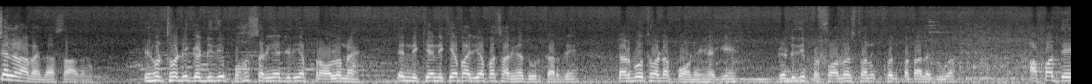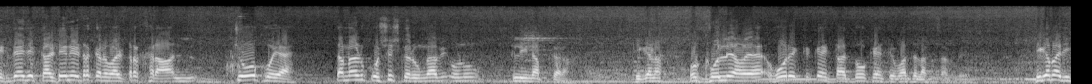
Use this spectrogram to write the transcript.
ਚੱਲਣਾ ਪੈਂਦਾ ਉਸਤਾਦ ਨੂੰ। ਇਹ ਹੁਣ ਤੁਹਾਡੀ ਗੱਡੀ ਦੀ ਬਹੁਤ ਸਾਰੀਆਂ ਜਿਹੜੀਆਂ ਪ੍ਰੋਬਲਮ ਹੈ, ਇਹ ਨਿੱਕੀਆਂ ਨਿੱਕੀਆਂ ਭਾਜੀ ਆਪਾਂ ਸਾਰੀਆਂ ਦੂਰ ਕਰਦੇ ਹਾਂ। ਟਰਬੋ ਤੁਹਾਡਾ ਪਾਉਣੇ ਹੈਗੇ ਆ। ਗੱਡੀ ਦੀ ਪਰਫਾਰਮੈਂਸ ਤੁਹਾਨੂੰ ਖੁਦ ਪਤਾ ਲੱਗੂਗਾ। ਆਪਾਂ ਦੇਖਦੇ ਹਾਂ ਜੇ ਕਲਟੀਨੇਟਰ ਕਨਵਰਟਰ ਖਰਾਬ ਚੋਕ ਹੋਇਆ ਤਾਂ ਮੈਂ ਉਹਨੂੰ ਕੋਸ਼ਿਸ਼ ਕਰੂੰਗਾ ਵੀ ਉਹਨੂੰ ਕਲੀਨ ਅਪ ਕਰਾਂ। ਠੀਕ ਹੈ ਨਾ? ਹੁਣ ਖੋਲਿਆ ਹੋਇਆ ਹੋਰ 1 ਘੰਟਾ 2 ਘੰਟੇ ਵੱਧ ਲੱਗ ਸਕਦੇ ਠੀਕ ਹੈ ਭਾਜੀ?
